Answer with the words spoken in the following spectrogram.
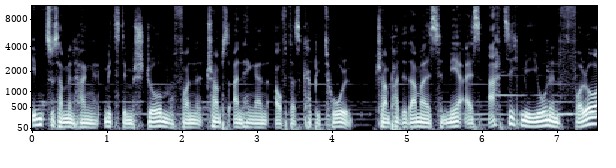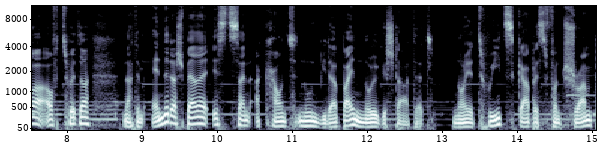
im Zusammenhang mit dem Sturm von Trumps Anhängern auf das Kapitol. Trump hatte damals mehr als 80 Millionen Follower auf Twitter. Nach dem Ende der Sperre ist sein Account nun wieder bei Null gestartet. Neue Tweets gab es von Trump,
